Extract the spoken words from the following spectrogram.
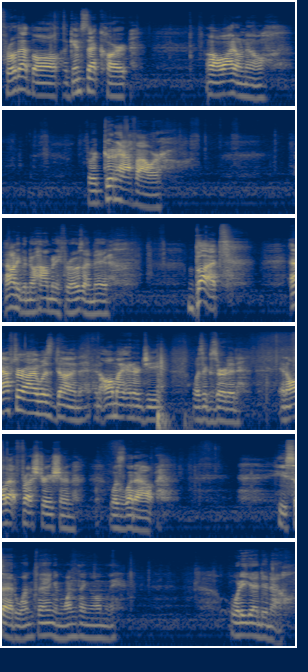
throw that ball against that cart, oh, I don't know, for a good half hour. I don't even know how many throws I made. But after I was done and all my energy was exerted and all that frustration was let out, he said one thing and one thing only. What are you going to do now?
